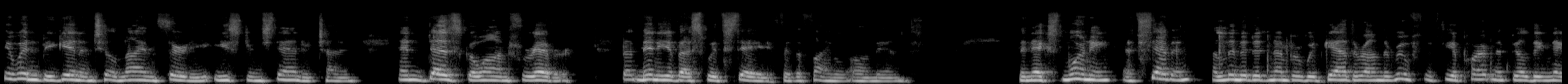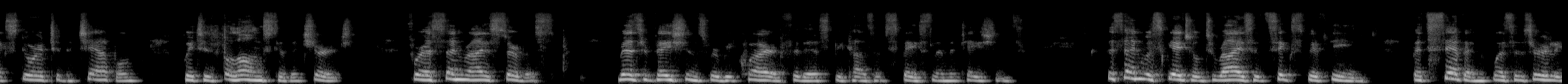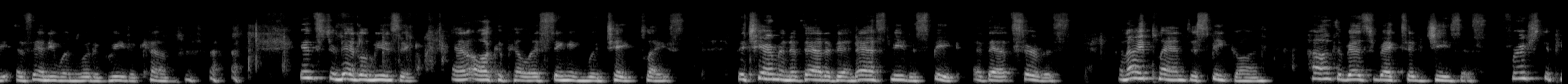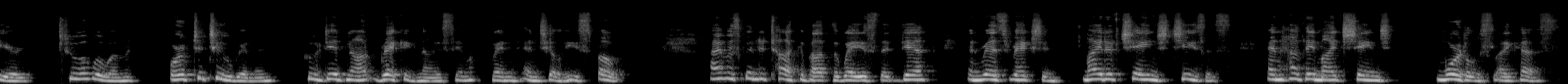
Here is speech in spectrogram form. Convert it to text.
It wouldn't begin until 9:30 Eastern Standard Time and does go on forever, but many of us would stay for the final amens. The next morning at seven, a limited number would gather on the roof of the apartment building next door to the chapel, which is, belongs to the church, for a sunrise service. Reservations were required for this because of space limitations. The sun was scheduled to rise at 6:15, but seven was as early as anyone would agree to come. Instrumental music and a cappella singing would take place. The chairman of that event asked me to speak at that service, and I planned to speak on how the resurrected Jesus first appeared to a woman or to two women who did not recognize him when until he spoke. I was going to talk about the ways that death and resurrection might have changed Jesus and how they might change mortals like us.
